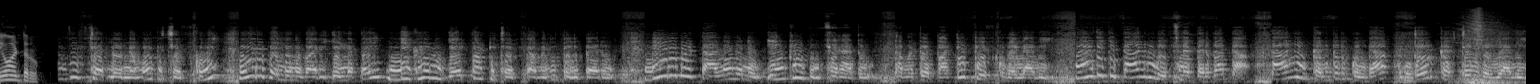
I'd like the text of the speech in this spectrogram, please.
ఏమంటారు? రిజిస్టర్లో నమోదు చేసుకుని ఊరు వెళ్ళిన వారి ఇళ్ళపై నిఘాను ఏర్పాటు చేస్తామని తెలిపారు. వీరుడు తాళాలను ఇంట్లో ఉంచరాదు. తమతో పాటు తీసుకువెళ్ళాలి ఇంటికి తాళం వేసిన తర్వాత తాళం కనపడకుండా డోర్ కర్టెన్ వేయాలి.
